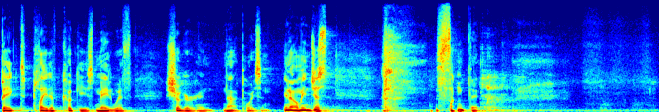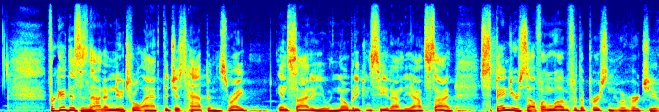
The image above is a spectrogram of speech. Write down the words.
baked plate of cookies made with sugar and not poison. You know, I mean, just something. Forgiveness is not a neutral act that just happens, right? Inside of you and nobody can see it on the outside. Spend yourself on love for the person who hurt you.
